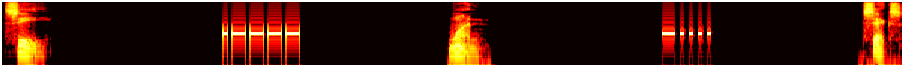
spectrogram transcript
C. One. Six.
